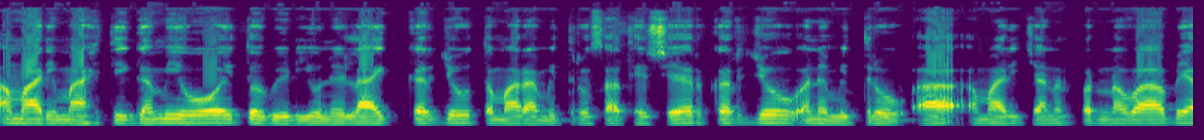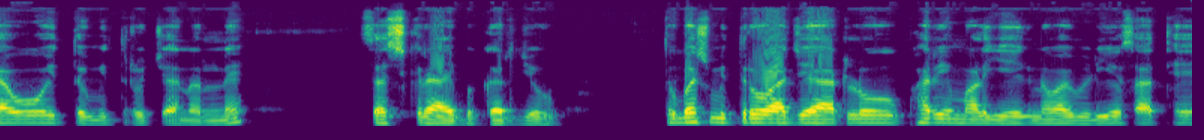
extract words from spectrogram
અમારી માહિતી ગમી હોય તો વિડીયોને લાઈક કરજો, તમારા મિત્રો સાથે શેર કરજો અને મિત્રો, આ અમારી ચેનલ પર નવા આવ્યા હોય તો મિત્રો ચેનલને સબસ્ક્રાઈબ કરજો. તો બસ મિત્રો, આજે આટલું. ફરી મળીએ એક નવા વીડિયો સાથે.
